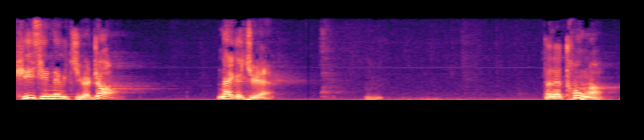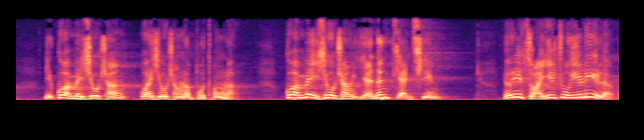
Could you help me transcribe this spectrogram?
提起那个绝招，那个觉，嗯，他那痛啊，你观没修成，观修成了不痛了。冠脉修成也能减轻，因为转移注意力了。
